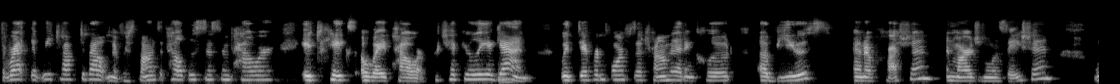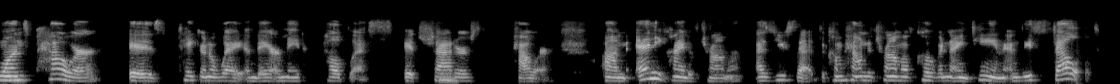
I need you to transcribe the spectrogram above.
threat that we talked about and the response of helplessness and power, it takes away power, particularly mm. again with different forms of trauma that include abuse and oppression and marginalization. One's power is taken away and they are made helpless. It mm. shatters power. Um, any kind of trauma, as you said, the compounded trauma of COVID 19, and we felt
